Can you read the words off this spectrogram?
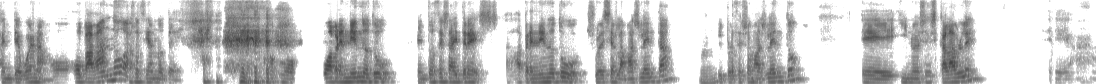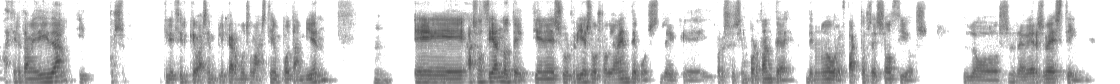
gente buena, o, pagando o asociándote, o, aprendiendo tú. Entonces hay tres. Aprendiendo tú suele ser la más lenta, el proceso más lento, eh, y no es escalable eh, a cierta medida, y pues quiere decir que vas a implicar mucho más tiempo también. Eh, asociándote tiene sus riesgos, obviamente, pues de que, por eso es importante, de nuevo, los pactos de socios los reverse vesting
